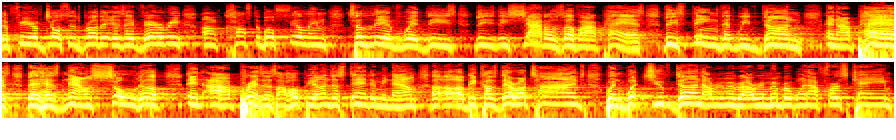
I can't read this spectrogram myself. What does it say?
the fear of Joseph's brother is a very uncomfortable feeling to live with these, these, these shadows of our past, these things that we've done in our past that has now showed up in our presence. I hope you're understanding me now, uh, uh, uh because there are times when what you've done, I remember, I remember when I first came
